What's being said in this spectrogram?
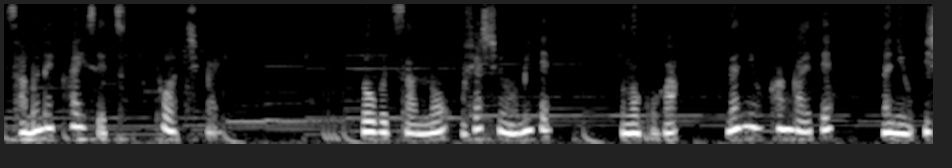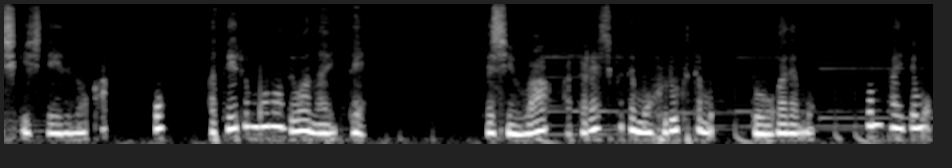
サムネ解説とは違い、動物さんのお写真を見て、その子が何を考えて何を意識しているのかを当てるものではないので、写真は新しくても古くても動画でも本体でも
